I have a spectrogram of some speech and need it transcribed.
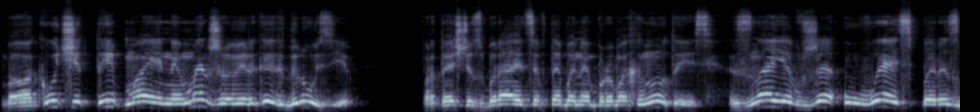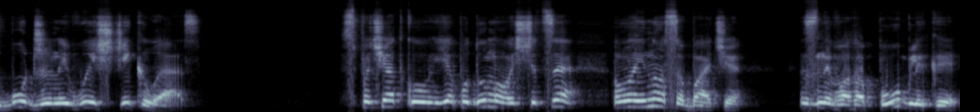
Балакучий тип має не менш говірких друзів. Про те, що збирається в тебе не промахнутись, знає вже увесь перезбуджений вищий клас. Спочатку я подумала, що це лайно собаче, зневага публіки,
